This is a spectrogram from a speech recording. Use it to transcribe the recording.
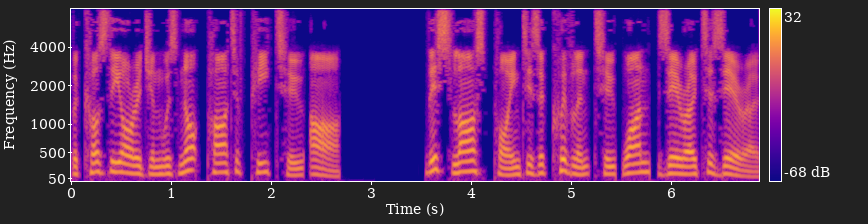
because the origin was not part of P2 R. This last point is equivalent to 1, 0 to 0.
